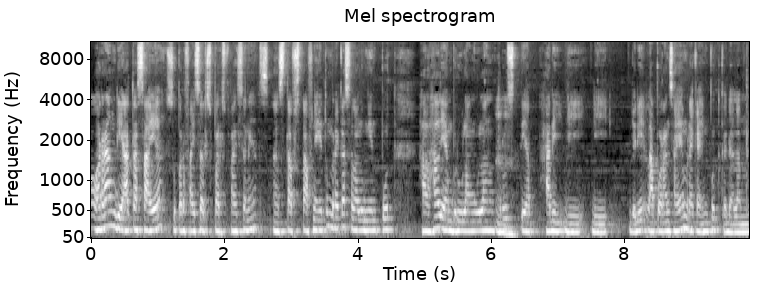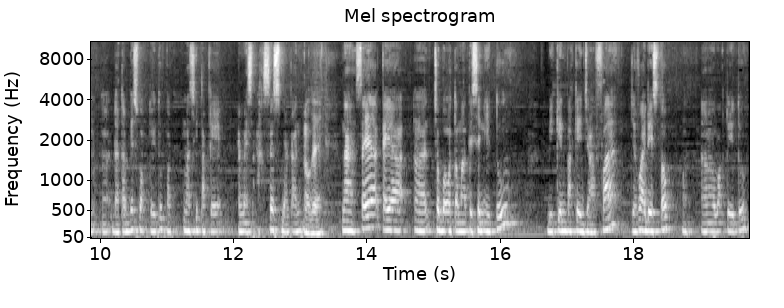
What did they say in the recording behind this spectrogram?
orang di atas saya, supervisor supervisornya, uh, staff-staffnya itu mereka selalu nginput hal-hal yang berulang-ulang terus tiap hari di di jadi laporan saya mereka input ke dalam uh, database waktu itu pak- masih pakai MS Access bahkan. oke Nah, saya kayak uh, coba otomatisin itu, bikin pakai Java, Java desktop uh, waktu itu,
